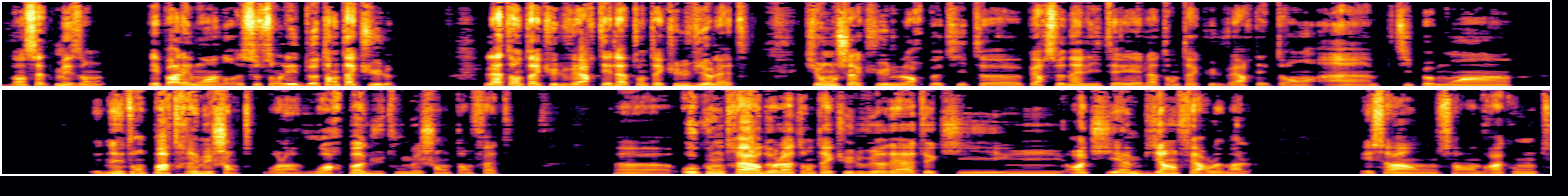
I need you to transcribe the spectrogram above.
dans cette maison, et pas les moindres, ce sont les deux tentacules, la tentacule verte et la tentacule violette, qui ont chacune leur petite euh, personnalité, et la tentacule verte étant un petit peu moins n'étant pas très méchante, voilà, voire pas du tout méchante en fait. Euh, au contraire de la tentacule violette qui oh, qui aime bien faire le mal. Et ça, on s'en rendra compte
